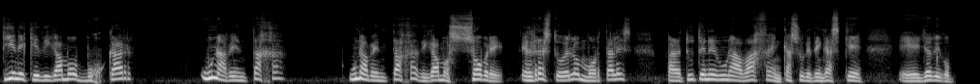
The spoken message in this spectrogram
tiene que, digamos, buscar una ventaja una ventaja, digamos, sobre el resto de los mortales para tú tener una baza en caso que tengas que, eh, yo digo,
